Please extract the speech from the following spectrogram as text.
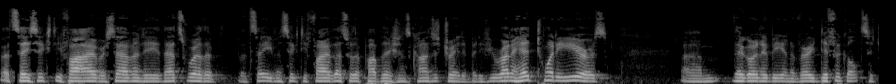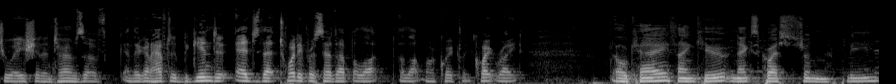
let's say 65 or 70. That's where the let's say even 65. That's where the population is concentrated. But if you run ahead 20 years, um, they're going to be in a very difficult situation in terms of, and they're going to have to begin to edge that 20% up a lot, a lot more quickly. Quite right. Okay, thank you. Next question, please.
